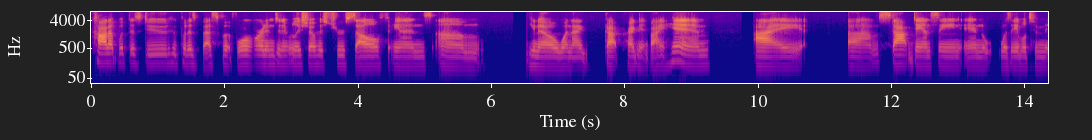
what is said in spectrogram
caught up with this dude who put his best foot forward and didn't really show his true self. And um, you know, when I got pregnant by him, I um, stopped dancing and was able to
